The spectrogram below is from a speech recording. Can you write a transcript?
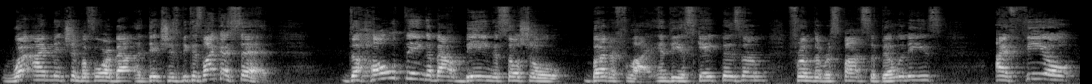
what I mentioned before about addictions, because like I said, the whole thing about being a social butterfly and the escapism from the responsibilities I feel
